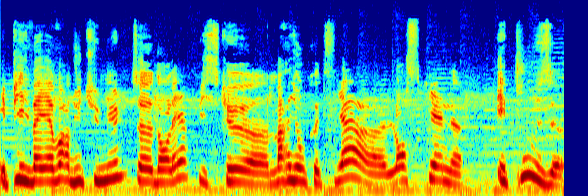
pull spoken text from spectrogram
et puis il va y avoir du tumulte dans l'air puisque euh, Marion Cotillard, euh, l'ancienne épouse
